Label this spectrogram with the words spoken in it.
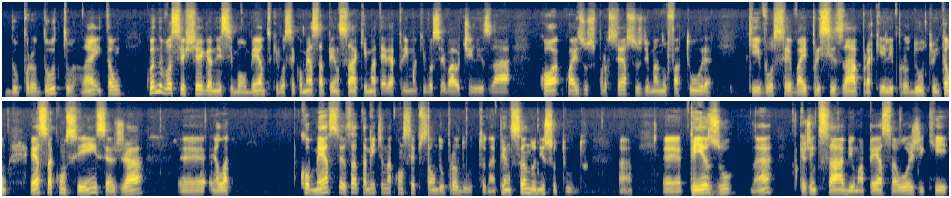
do produto, né? Então, quando você chega nesse momento que você começa a pensar que matéria-prima que você vai utilizar, quais os processos de manufatura que você vai precisar para aquele produto, então essa consciência já é, ela começa exatamente na concepção do produto, né? pensando nisso tudo, tá? é, peso, né? Porque a gente sabe uma peça hoje que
